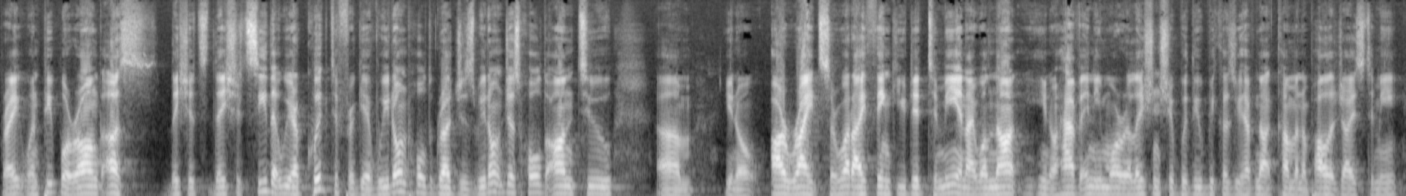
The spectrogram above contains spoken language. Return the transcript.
right? When people wrong us, they should they should see that we are quick to forgive. We don't hold grudges. We don't just hold on to, um, you know, our rights or what I think you did to me, and I will not, you know, have any more relationship with you because you have not come and apologized to me,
